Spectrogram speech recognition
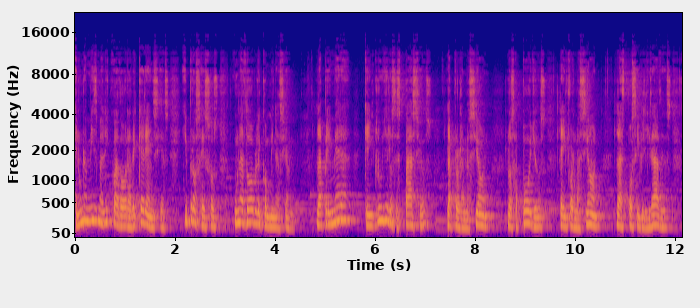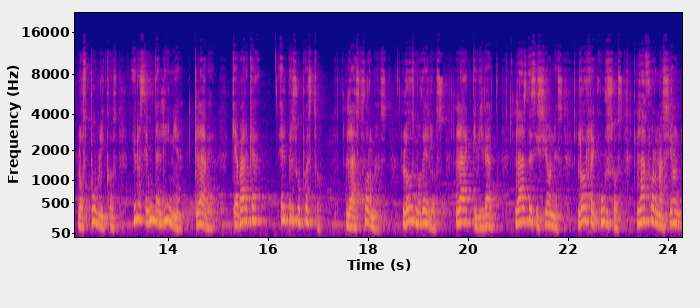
en una misma licuadora de querencias y procesos una doble combinación. La primera, que incluye los espacios, la programación, los apoyos, la información, las posibilidades, los públicos y una segunda línea clave que abarca el presupuesto las formas, los modelos, la actividad, las decisiones, los recursos, la formación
